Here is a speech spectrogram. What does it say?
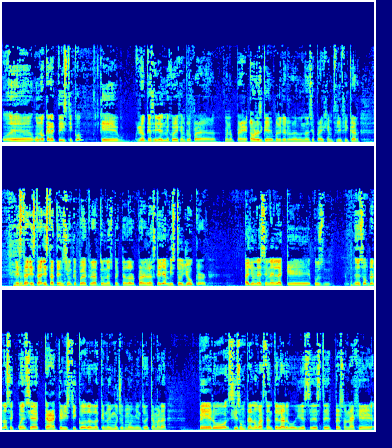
eh, uno característico que creo que sería el mejor ejemplo para, bueno, para, ahora sí que valga la redundancia, para ejemplificar esta, esta, esta tensión que pueda crearte un espectador. Para los que hayan visto Joker, hay una escena en la que, pues, es un plano secuencia característico, dado que no hay mucho movimiento de cámara, pero sí es un plano bastante largo y es este personaje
